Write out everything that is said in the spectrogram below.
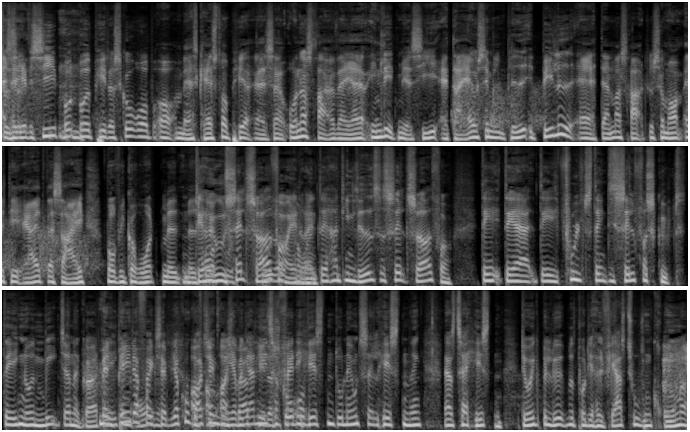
Altså, jeg vil sige, både, både Peter Skorup og Mads Kastrup her altså understreger, hvad jeg indledte med at sige, at der er jo simpelthen blevet et billede af Danmarks Radio, som om, at det er et Versailles, hvor vi går rundt med... med Det har jo selv sørget for, Adrian. Det har din ledelse selv sørget for. Det, det, er, det er fuldstændig selvforskyldt. Det er ikke noget, medierne gør. det er Men ikke en Peter, for eksempel, jeg kunne og, godt tænke mig og, at og jeg vil gerne lige tage fat i hesten. Du nævnte selv hesten, ikke? Lad os tage hesten. Det er jo ikke beløbet på de 70.000 kroner,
